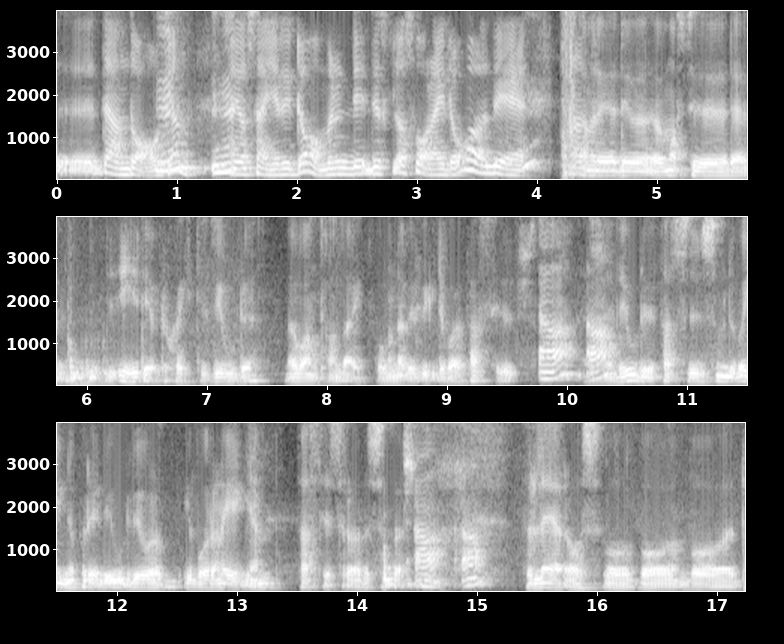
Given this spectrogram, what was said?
eh, den dagen Mm, mm. än jag säger idag. Men det, det skulle jag svara idag. Det är att, Ja, men det, det, jag måste ju, det, I det projektet vi gjorde med One Ton Life och när vi byggde våra passivhus. Ja, ja, Det gjorde vi passivhus som du var inne på det. Det gjorde vi i vår, i vår egen fastighetsrörelse först. ja, ja. För att lära oss vad, vad, vad,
